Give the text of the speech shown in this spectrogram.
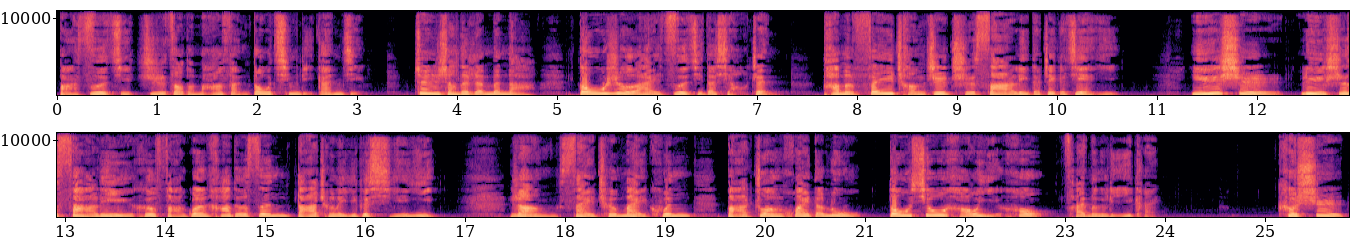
把自己制造的麻烦都清理干净。镇上的人们呐，都热爱自己的小镇。他们非常支持萨利的这个建议，于是律师萨利和法官哈德森达成了一个协议，让赛车麦昆把撞坏的路都修好以后才能离开。可是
